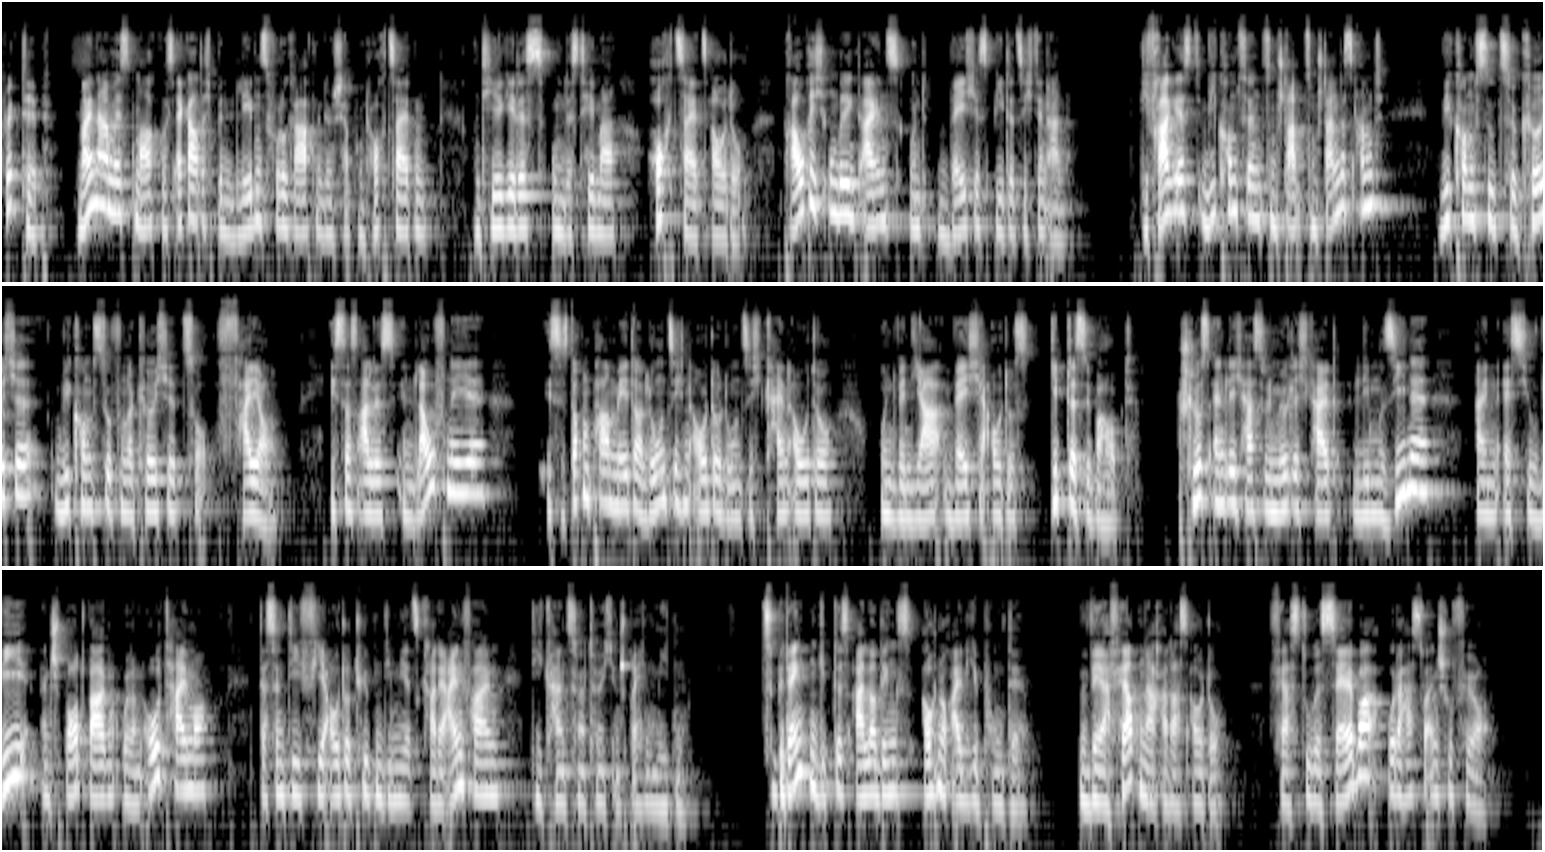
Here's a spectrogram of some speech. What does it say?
Quick-Tipp. Mein Name ist Markus Eckert, ich bin Lebensfotograf mit dem Schwerpunkt Hochzeiten und hier geht es um das Thema Hochzeitsauto. Brauche ich unbedingt eins und welches bietet sich denn an? Die Frage ist, wie kommst du denn zum, Stand, zum Standesamt? Wie kommst du zur Kirche? Wie kommst du von der Kirche zur Feier? Ist das alles in Laufnähe? Ist es doch ein paar Meter? Lohnt sich ein Auto? Lohnt sich kein Auto? Und wenn ja, welche Autos gibt es überhaupt? Schlussendlich hast du die Möglichkeit, Limousine, ein SUV, ein Sportwagen oder ein Oldtimer. Das sind die vier Autotypen, die mir jetzt gerade einfallen. Die kannst du natürlich entsprechend mieten. Zu bedenken gibt es allerdings auch noch einige Punkte. Wer fährt nachher das Auto? Fährst du es selber oder hast du einen Chauffeur?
